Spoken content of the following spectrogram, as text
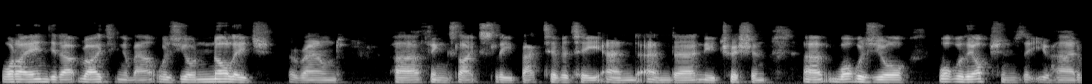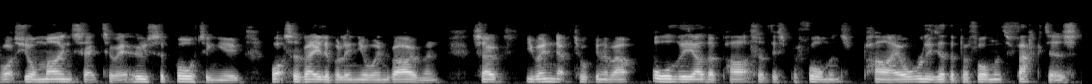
what I ended up writing about was your knowledge around uh, things like sleep, activity, and and uh, nutrition. Uh, what was your what were the options that you had? What's your mindset to it? Who's supporting you? What's available in your environment? So you end up talking about all the other parts of this performance pie, all these other performance factors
